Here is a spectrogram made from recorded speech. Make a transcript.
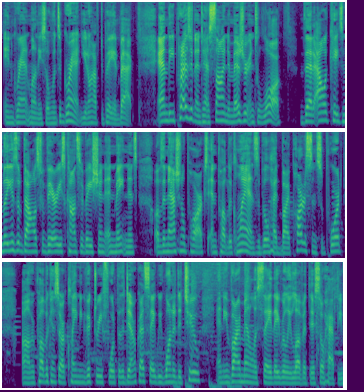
in grant money. So when it's a grant, you don't have to pay it back. And the president has signed a measure into law that allocates millions of dollars for various conservation and maintenance of the national parks and public lands. The bill had bipartisan support. Um, Republicans are claiming victory for it, but the Democrats say we wanted it too, and the environmentalists say they really love it. They're so happy.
